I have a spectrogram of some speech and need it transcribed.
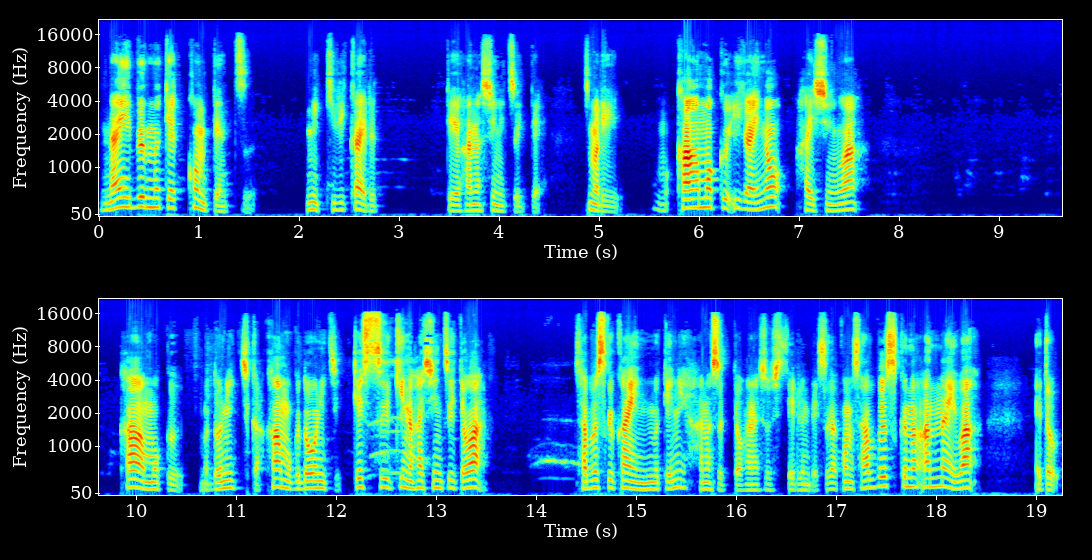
内部向けコンテンツに切り替えるっていう話について、つまり、科目以外の配信は、科目、土日か、科目土日、月水金の配信については、サブスク会員向けに話すってお話をしてるんですが、このサブスクの案内は、えっと、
